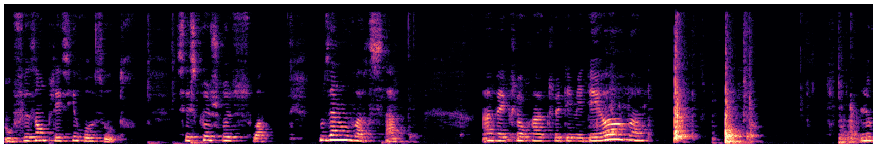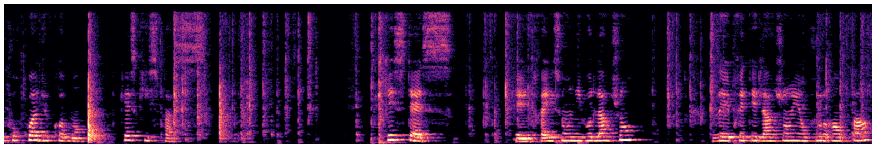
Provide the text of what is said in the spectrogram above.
en faisant plaisir aux autres. C'est ce que je reçois. Nous allons voir ça avec l'oracle des Médéores. Le pourquoi du comment. Qu'est-ce qui se passe? Tristesse. Il y a une trahison au niveau de l'argent. Vous avez prêté de l'argent et on ne vous le rend pas.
